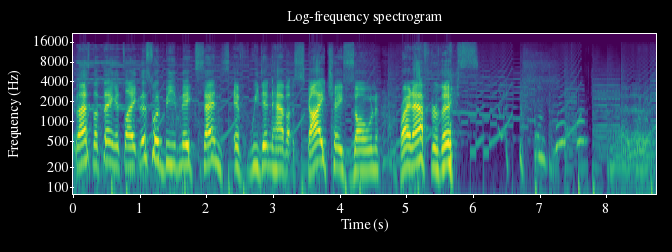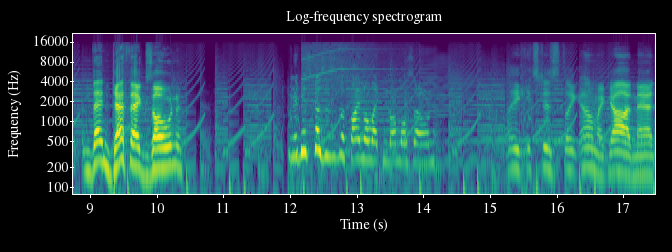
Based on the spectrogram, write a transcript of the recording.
That's the thing. It's like this would be make sense if we didn't have a sky chase zone right after this. and then death egg zone. Maybe it's because this is the final like normal zone. Like it's just like oh my god, man.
